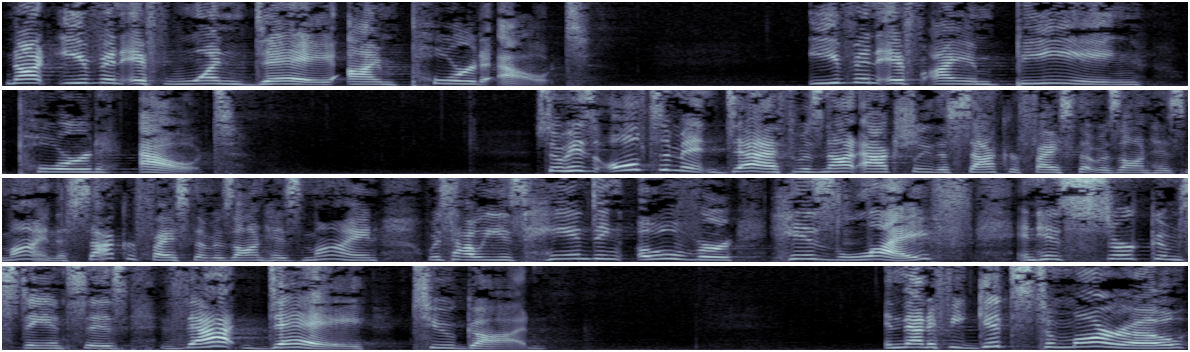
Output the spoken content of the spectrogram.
not even if one day I'm poured out, even if I am being poured out. So his ultimate death was not actually the sacrifice that was on his mind. The sacrifice that was on his mind was how he is handing over his life and his circumstances that day to God. And that if he gets tomorrow,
